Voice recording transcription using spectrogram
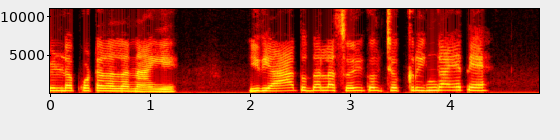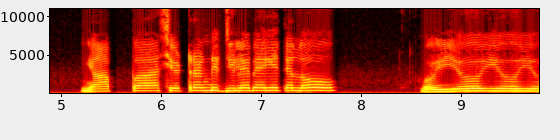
ಬಿಲ್ಡಪ್ ಕೊಟ್ಟದಲ್ಲ ನಾಯಿ. ಇದು ಯಾತದಲ್ಲ ಸೈಕಲ್ ಚಕ್ರ ಹಿಂಗಾಯತೆ? ಯಪ್ಪ ಶೆಟ್ರಂಗಡಿ ಜಿಲೇಬಿ ಆಗೈತಲ್ಲೋ. ಅಯ್ಯೋ ಅಯ್ಯೋ ಅಯ್ಯೋ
